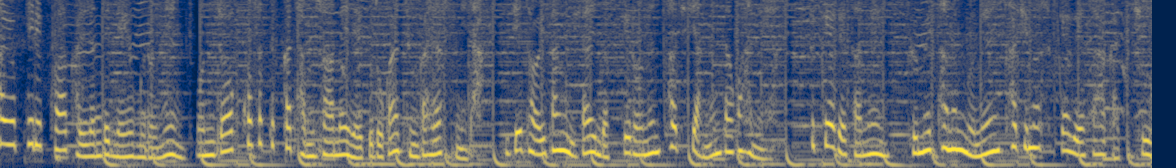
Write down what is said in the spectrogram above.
카요 페리코와 관련된 내용으로는 먼저 코사트카 잠수함의 내구도가 증가하였습니다. 이제 더 이상 미사일 몇 개로는 터지지 않는다고 하네요. 습격에서는 금을 터는 문은 카지노 습격에서와 같이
